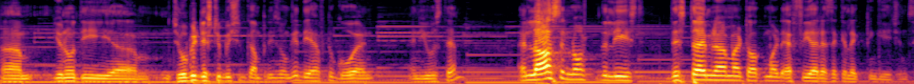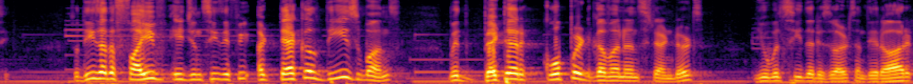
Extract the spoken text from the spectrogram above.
you know the um, जो भी distribution companies होंगे they have to go and and use them and last and not the least this time around I'm talking about FER as a collecting agency so these are the five agencies if we tackle these ones with better corporate governance standards, you will see the results and there are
